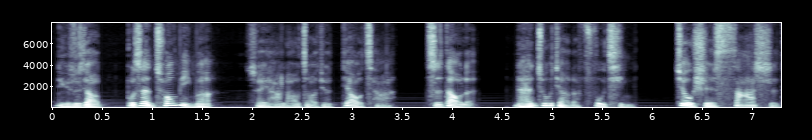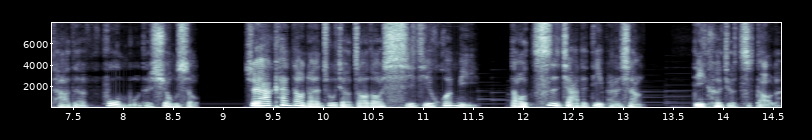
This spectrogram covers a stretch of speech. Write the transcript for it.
女主角。不是很聪明吗？所以他老早就调查知道了男主角的父亲就是杀死他的父母的凶手，所以他看到男主角遭到袭击昏迷到自家的地盘上，立刻就知道了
